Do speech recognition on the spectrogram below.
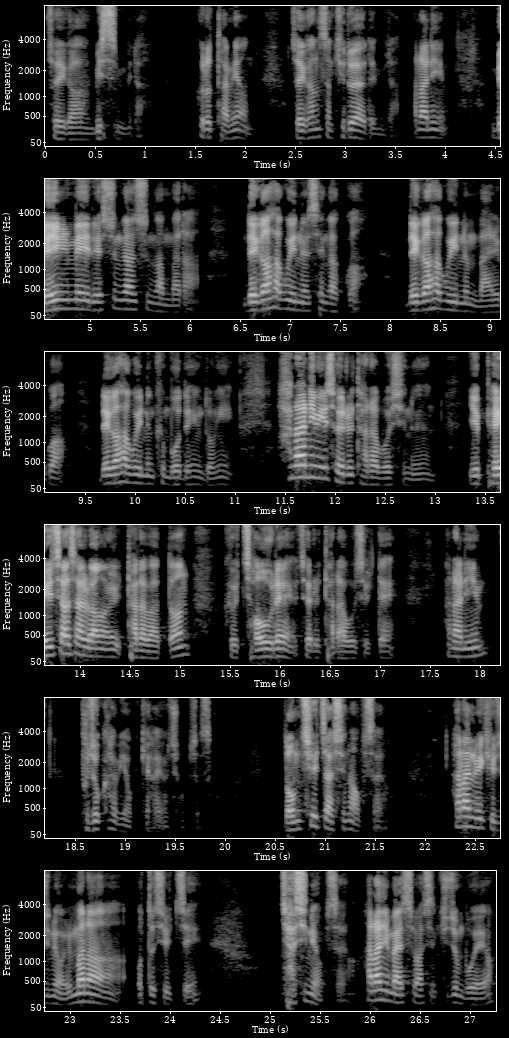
저희가 믿습니다. 그렇다면 저희가 항상 기도해야 됩니다. 하나님 매일매일의 순간순간마다 내가 하고 있는 생각과 내가 하고 있는 말과 내가 하고 있는 그 모든 행동이 하나님이 저희를 달아보시는 이 벨사살 왕을 달아봤던 그 저울에 저희를 달아보실 때 하나님 부족함이 없게 하여 주옵소서. 넘칠 자신은 없어요. 하나님의 기준이 얼마나 어떠실지 자신이 없어요. 하나님 말씀하신 기준 뭐예요?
